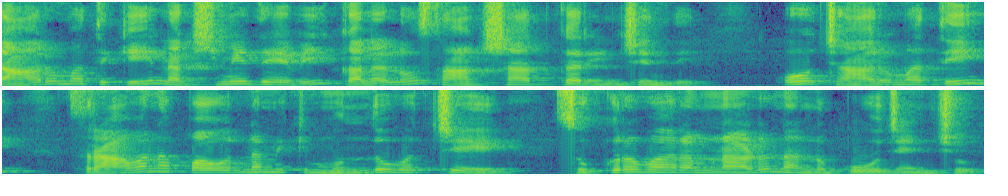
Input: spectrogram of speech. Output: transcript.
చారుమతికి లక్ష్మీదేవి కలలో సాక్షాత్కరించింది. ఓ చారుమతి శ్రావణ పౌర్ణమికి ముందు వచ్చే శుక్రవారం నాడు నన్ను పూజించు.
